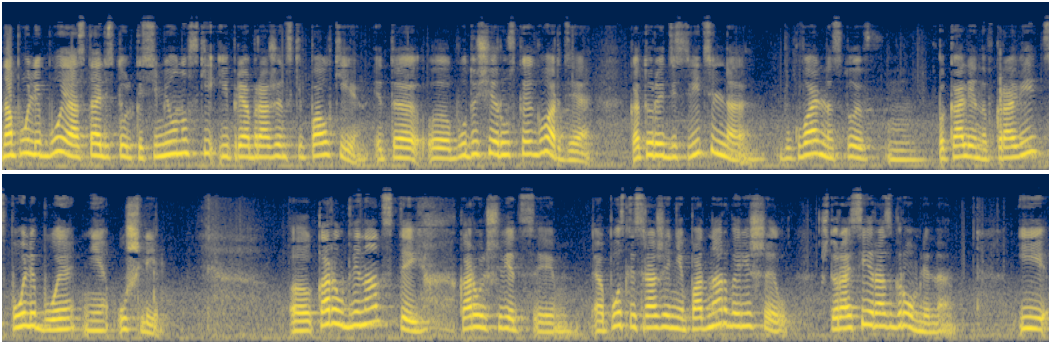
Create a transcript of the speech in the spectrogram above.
на поле боя остались только Семеновские и Преображенские полки. Это э, будущая русская гвардия, которая действительно, буквально стоя по колено в крови, с поля боя не ушли. Э, Карл XII, король Швеции, э, после сражения под Нарвой решил, что Россия разгромлена, и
